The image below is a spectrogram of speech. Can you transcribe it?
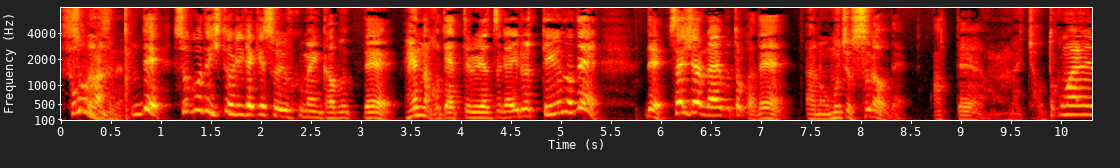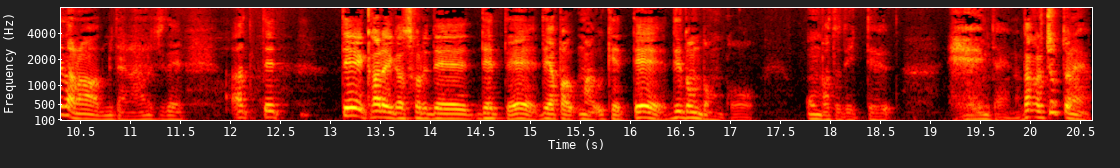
そうなんですね。ので、そこで一人だけそういう覆面かぶって、変なことやってるやつがいるっていうので、で、最初はライブとかで、あの、もちろん素顔で会って、お前ちょっと前だな、みたいな話で会ってって、彼がそれで出て、で、やっぱ、まあ、受けて、で、どんどんこう、オンバトで行って、へえみたいな。だからちょっとね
